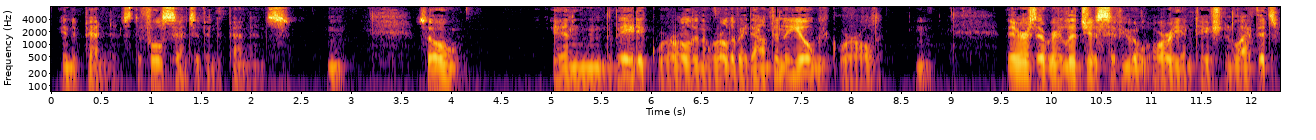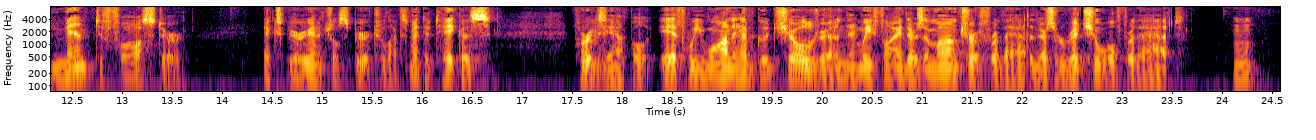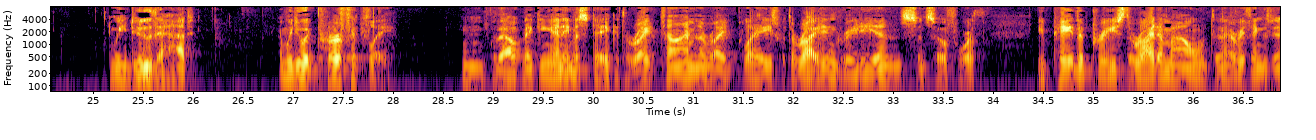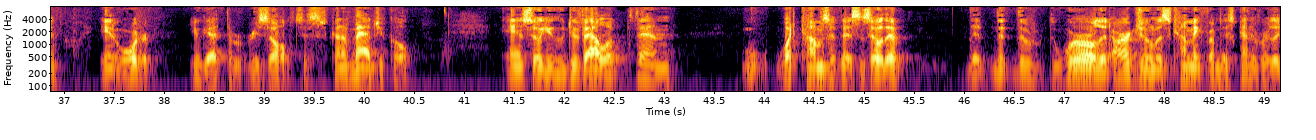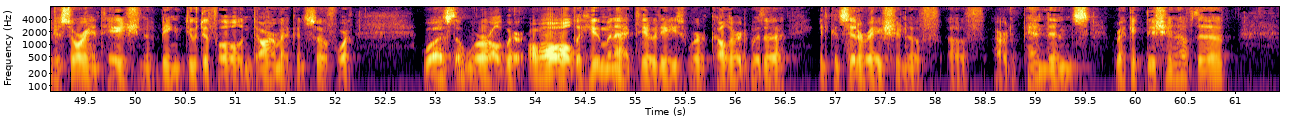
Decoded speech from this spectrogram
independence, the full sense of independence. Hmm? So in the Vedic world, in the world of Vedanta, in the yogic world, hmm, there's a religious, if you will, orientation in life that's meant to foster experiential spiritual life. It's meant to take us for example, if we want to have good children and we find there's a mantra for that and there's a ritual for that, hmm, we do that and we do it perfectly. hmm, without making any mistake, at the right time, in the right place, with the right ingredients and so forth. You pay the priest the right amount and everything's in, in order. You get the results. It's kind of magical. And so you develop then what comes of this. And so the, the, the, the, world that Arjuna was coming from, this kind of religious orientation of being dutiful and dharmic and so forth, was the world where all the human activities were colored with a in consideration of, of our dependence, recognition of the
